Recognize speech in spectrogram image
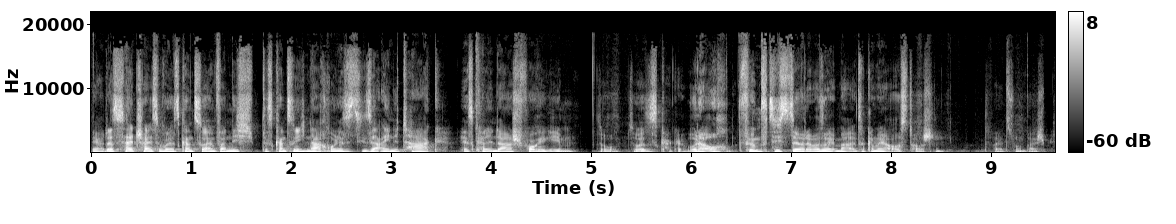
ja, das ist halt scheiße, weil das kannst du einfach nicht, das kannst du nicht nachholen. Das ist dieser eine Tag. Er ist kalendarisch vorgegeben. So, so ist es kacke. Oder auch 50. oder was auch immer. Also kann man ja austauschen. Das war jetzt nur ein Beispiel.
